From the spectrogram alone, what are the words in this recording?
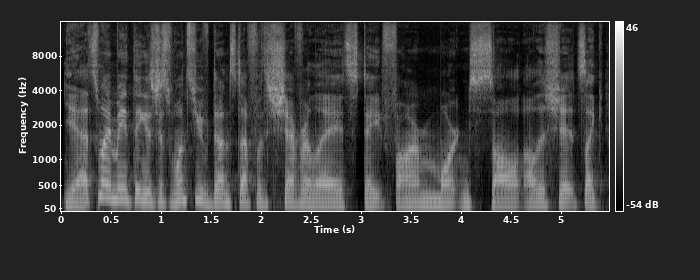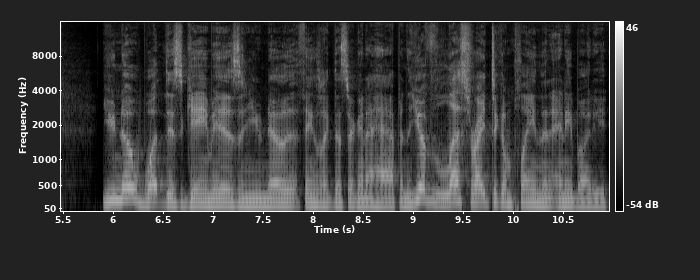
Yeah, that's my main thing is just once you've done stuff with Chevrolet, State Farm, Morton Salt, all this shit, it's like you know what this game is and you know that things like this are going to happen. You have less right to complain than anybody.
